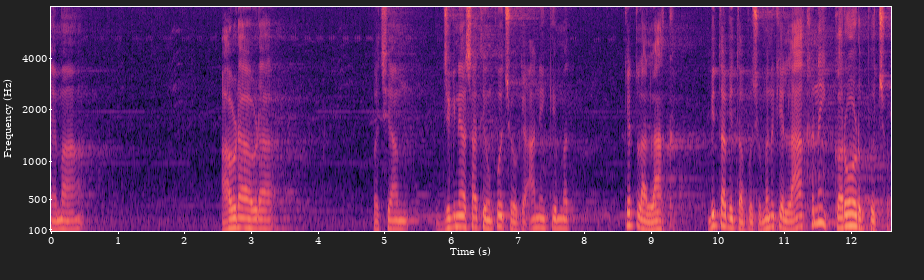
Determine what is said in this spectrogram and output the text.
એમાં આવડા આવડા, પછી આમ જિજ્ઞાસાથી હું પૂછું કે આની કિંમત કેટલા લાખ બીતા બીતા પૂછું મને કે, લાખ નહીં, કરોડ પૂછો.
